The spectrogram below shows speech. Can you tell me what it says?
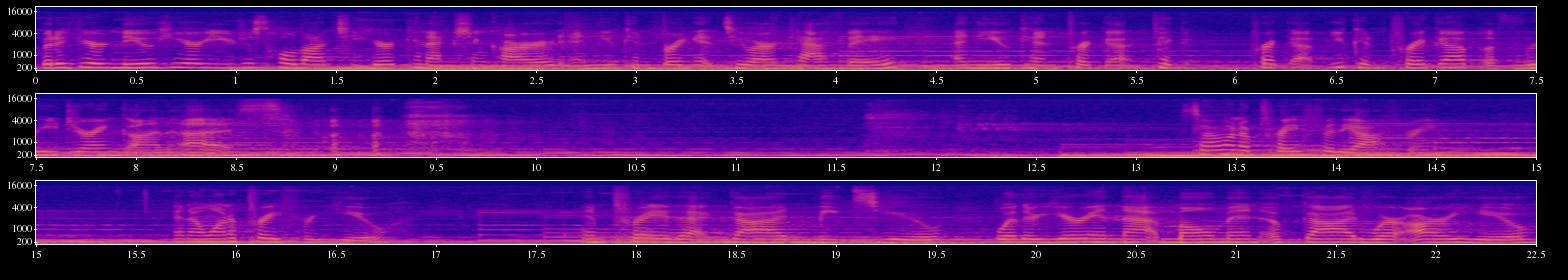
But if you're new here, you just hold on to your connection card and you can bring it to our cafe and you can prick up, pick, prick up. You can prick up a free drink on us. so I want to pray for the offering. And I want to pray for you. And pray that God meets you, whether you're in that moment of God, where are you?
